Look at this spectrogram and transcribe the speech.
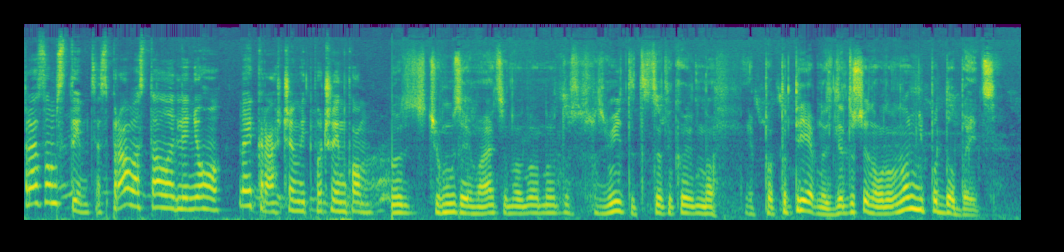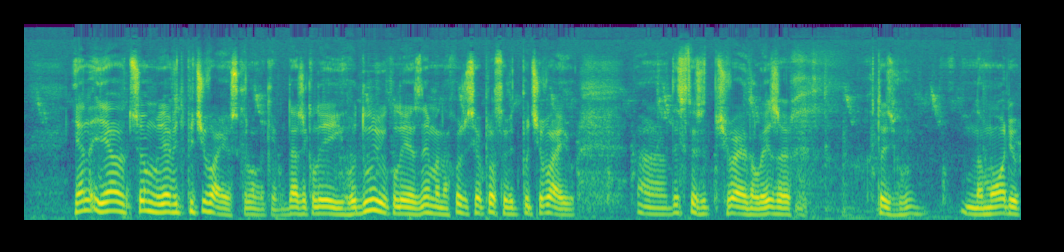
Разом з тим, ця справа стала для нього найкращим відпочинком. Ну, чому займається? Ну, ну, ну розумієте, це, таке ну, як потребність для душі, ну, воно мені подобається. Я, я в цьому я відпочиваю з кроликами. Навіть коли я їх годую, коли я з ними знаходжуся, я просто відпочиваю. Десь хтось відпочиває на лижах, хтось на морю.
